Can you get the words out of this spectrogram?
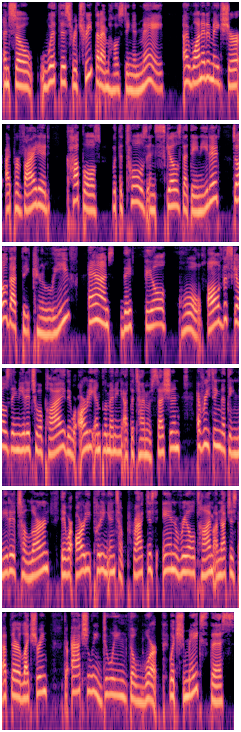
And so with this retreat that I'm hosting in May, I wanted to make sure I provided couples with the tools and skills that they needed so that they can leave and they feel whole. All of the skills they needed to apply, they were already implementing at the time of session. Everything that they needed to learn, they were already putting into practice in real time. I'm not just up there lecturing. They're actually doing the work, which makes this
